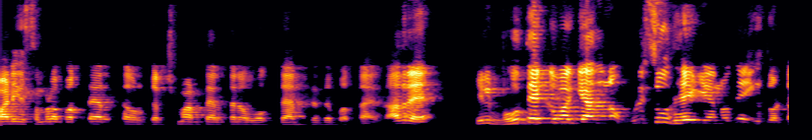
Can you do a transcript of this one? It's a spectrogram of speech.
ಪಾಡಿಗೆ ಸಂಬಳ ಬರ್ತಾ ಇರುತ್ತೆ, ಅವ್ರು ಖರ್ಚು ಮಾಡ್ತಾ ಇರ್ತಾರೆ, ಹೋಗ್ತಾ ಇರ್ತದೆ ಬರ್ತಾ ಇರ್ತದೆ ಆದ್ರೆ ಇಲ್ಲಿ ಬಹುತೇಕವಾಗಿ ಅದನ್ನ ಉಳಿಸುವುದು ಹೇಗೆ ಅನ್ನೋದೇ ಈಗ ದೊಡ್ಡ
